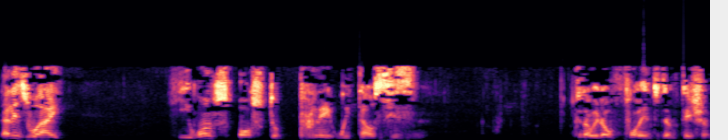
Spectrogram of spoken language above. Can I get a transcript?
That is why he wants us to pray without ceasing. So that we don't fall into temptation.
